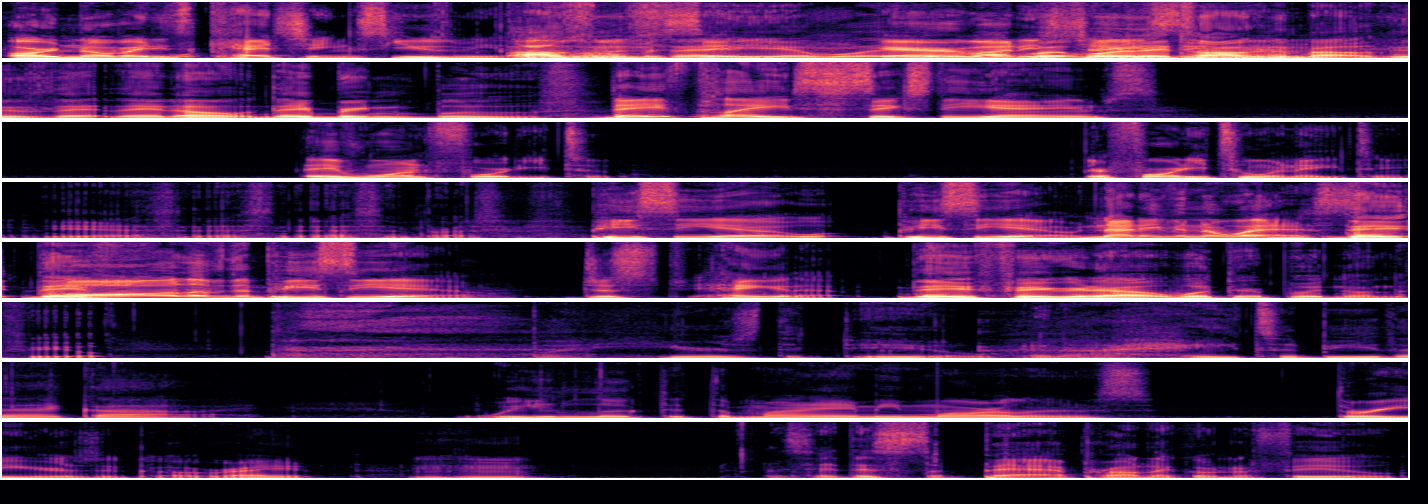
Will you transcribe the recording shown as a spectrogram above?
Or nobody's catching, excuse me. I was going to say, City. yeah. What, Everybody's what, what are they talking them. about? Because they, they don't they bring the blues. They've played 60 games. They've won 42. They're 42 and 18. Yeah, that's, that's, that's impressive. PCL, PCL, not even the West. They- they- all of the PCL. Just hang it up. They figured out what they're putting on the field. But here's the deal, and I hate to be that guy. We looked at the Miami Marlins three years ago, right? Mm-hmm. And said this is a bad product on the field.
